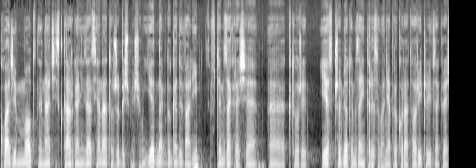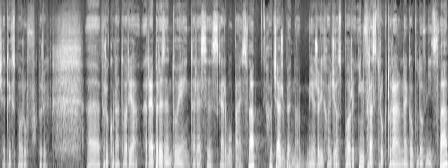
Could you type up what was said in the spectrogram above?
kładzie mocny nacisk ta organizacja na to, żebyśmy się jednak dogadywali w tym zakresie, e, który jest przedmiotem zainteresowania prokuratorii, czyli w zakresie tych sporów, w których e, prokuratoria reprezentuje interesy Skarbu Państwa, chociażby no, jeżeli chodzi o spory infrastrukturalnego budownictwa.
